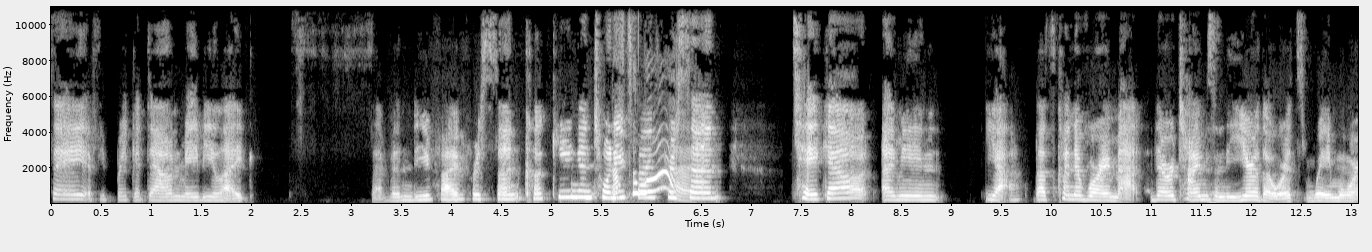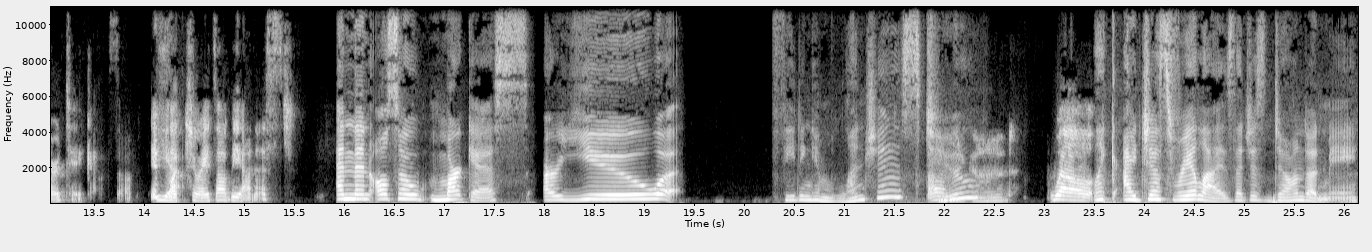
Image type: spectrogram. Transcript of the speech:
say if you break it down, maybe like 75% cooking and That's a lot. 25% takeout. I mean, yeah, that's kind of where I'm at. There are times in the year though where it's way more takeout. So it Yeah. fluctuates, I'll be honest. And then also, Marcus, are you feeding him lunches too? Oh my God. Well, Like I just realized that just dawned on me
